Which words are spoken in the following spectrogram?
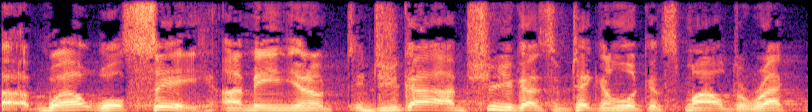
Uh, well, we'll see. I mean, you know, you guys, I'm sure you guys have taken a look at Smile Direct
